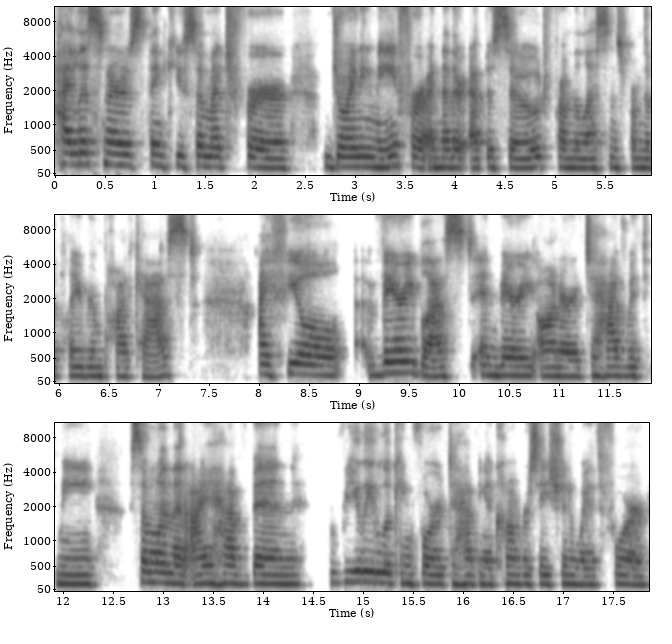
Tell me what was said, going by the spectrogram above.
Hi, listeners. Thank you so much for joining me for another episode from the Lessons from the Playroom podcast. I feel very blessed and very honored to have with me someone that I have been really looking forward to having a conversation with for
